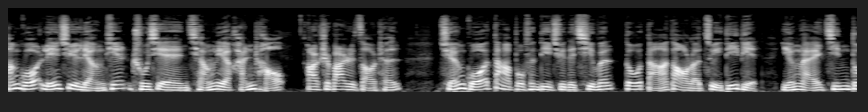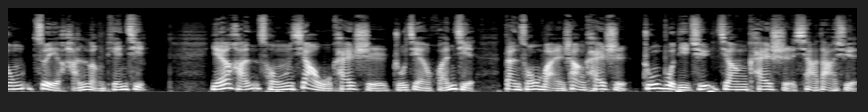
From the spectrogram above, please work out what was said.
韩国连续两天出现强烈寒潮。二十八日早晨，全国大部分地区的气温都达到了最低点，迎来今冬最寒冷天气。严寒从下午开始逐渐缓解，但从晚上开始，中部地区将开始下大雪。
